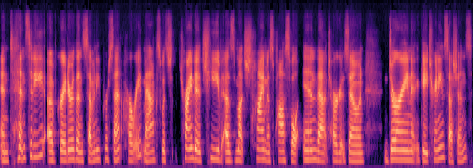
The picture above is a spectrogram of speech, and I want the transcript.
intensity of greater than 70% heart rate max, which trying to achieve as much time as possible in that target zone during gait training sessions.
